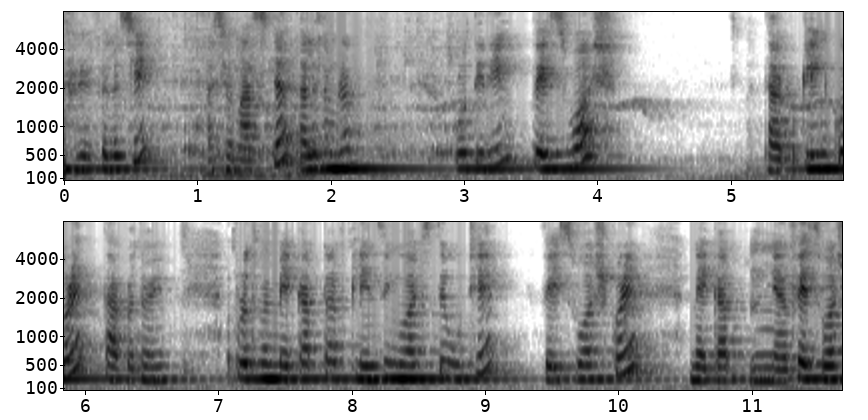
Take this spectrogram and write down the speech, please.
ধুয়ে ফেলেছি। আচ্ছা মাছটা, তাহলে তোমরা প্রতিদিন ফেস ওয়াশ তারপর ক্লিন করে, তারপর তুমি প্রথমে মেকআপটা ক্লিনজিং ওয়াশ দিয়ে উঠে ফেস ওয়াশ করে মেকআপ ফেস ওয়াশ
